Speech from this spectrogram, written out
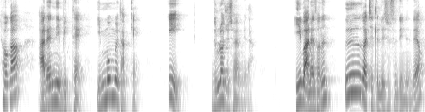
혀가 아랫입 밑에 잇몸을 닿게 이 눌러주셔야 합니다. 입 안에서는 으 같이 들리실 수도 있는데요.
